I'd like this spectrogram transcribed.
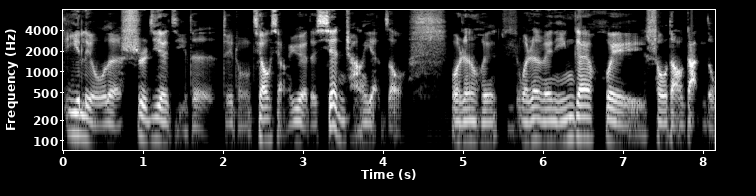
一流的世界级的这种交响乐的现场演奏，我认为我认为你应该会受到感动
